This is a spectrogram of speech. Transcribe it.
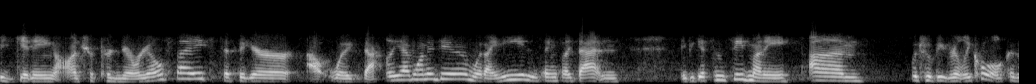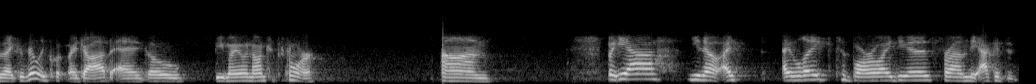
beginning entrepreneurial site to figure out what exactly I want to do and what I need and things like that, and maybe get some seed money, um, which would be really cool because then I could really quit my job and go be my own entrepreneur. Um, but yeah, you know, I I like to borrow ideas from the acad-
